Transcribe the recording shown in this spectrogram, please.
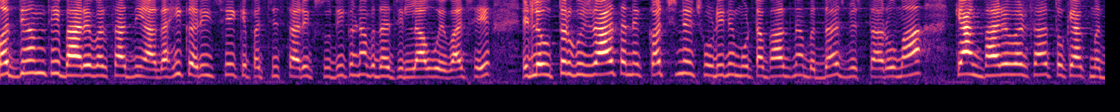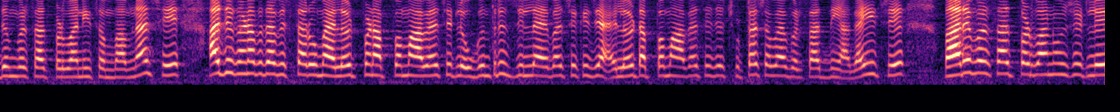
મધ્યમથી ભારે વરસાદની આગાહી કરી છે કે પચીસ તારીખ સુધી ઘણા બધા જિલ્લાઓ એવા છે, એટલે ઉત્તર ગુજરાત અને કચ્છને છોડીને મોટાભાગના બધા જ વિસ્તારોમાં ક્યાંક ભારે વરસાદ, તો ક્યાંક મધ્યમ વરસાદ પડવાની સંભાવના છે. આજે ઘણા બધા વિસ્તારોમાં એલર્ટ પણ આપવામાં આવ્યા છે, એટલે ઓગણત્રીસ જિલ્લા એવા છે કે જ્યાં એલર્ટ આપવામાં આવ્યા છે, જ્યાં છૂટાછવાયા વરસાદની આગાહી છે. ભારે વરસાદ પડવાનો છે, એટલે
